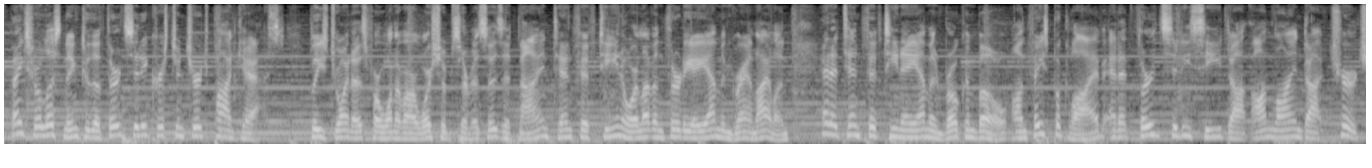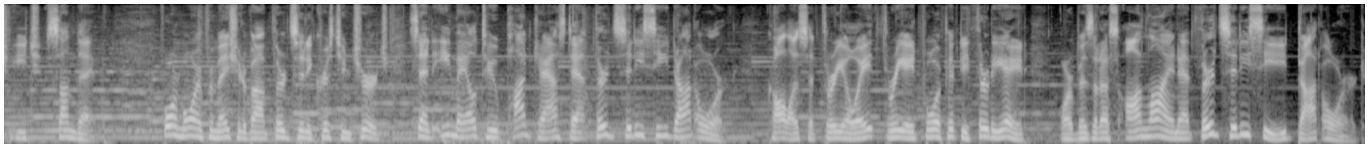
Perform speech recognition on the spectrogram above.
Thanks for listening to the Third City Christian Church podcast. Please join us for one of our worship services at 9, 10:15 or 11:30 a.m. in Grand Island and at 10:15 a.m. in Broken Bow on Facebook Live and at thirdcityc.online.church each Sunday. For more information about Third City Christian Church, send email to podcast at thirdcityc.org. Call us at 308 384 5038 or visit us online at thirdcityc.org.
